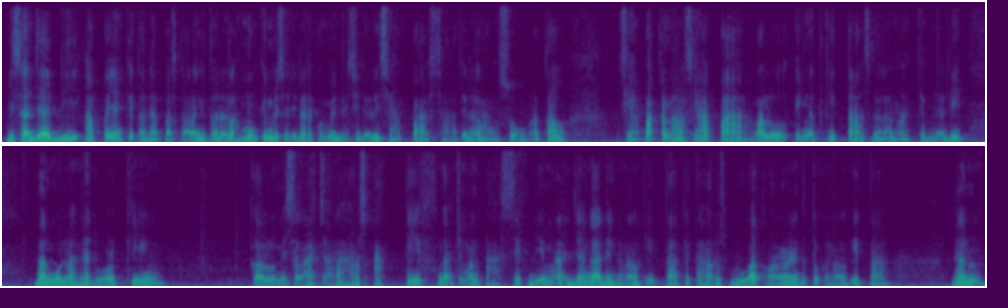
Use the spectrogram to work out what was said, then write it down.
bisa jadi apa yang kita dapat sekarang itu adalah mungkin bisa jadi rekomendasi dari siapa secara tidak langsung atau siapa kenal siapa, lalu ingat kita segala macam. Jadi bangunlah networking kalau misal acara harus aktif nggak cuman pasif diem aja nggak ada yang kenal kita kita harus buat orang lain itu kenal kita dan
